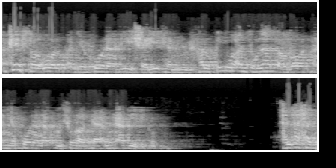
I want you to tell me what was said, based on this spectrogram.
كيف ترضون أن يكون لي شريكا من خلقي وأنتم لا ترضون أن يكون لكم شركاء من عبيدكم؟ هل أحد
